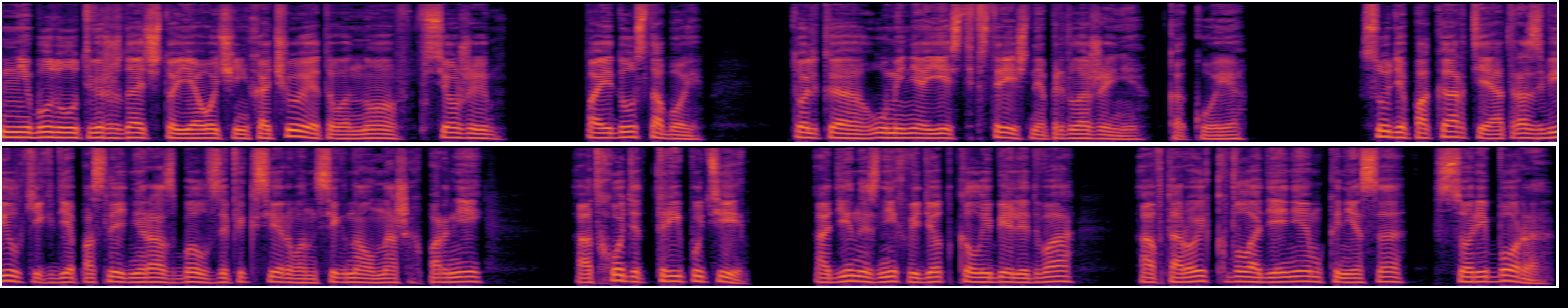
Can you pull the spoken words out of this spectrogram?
Не буду утверждать, что я очень хочу этого, но все же пойду с тобой. Только у меня есть встречное предложение. Какое? Судя по карте от развилки, где последний раз был зафиксирован сигнал наших парней, отходят три пути. Один из них ведет к Колыбели-2, а второй — к владениям князя Сорибора,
